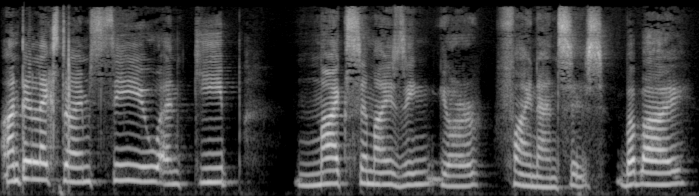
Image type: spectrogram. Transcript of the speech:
Until next time, see you and keep maximizing your finances. Bye bye.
